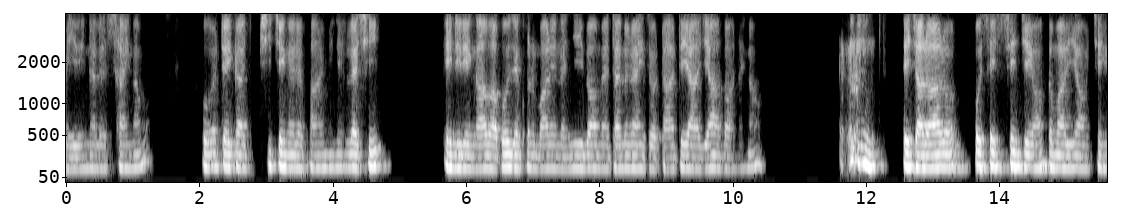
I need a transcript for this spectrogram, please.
မီတွေနဲ့လည်းဆိုင်တော့ဟိုအတိတ်ကဖြည့်ကျင့်ခဲ့တဲ့ပါရမီတွေလက်ရှိအိန္ဒိတွေ၅ပါးဘုဇင်ခုနှစ်ပါးနဲ့လည်းညီသွားမယ်ဒါနတိုင်းဆိုဒါတရားရသွားနိုင်တော့တေချာတော့ကိုယ်စိတ်စင်ကြယ်အောင်တမာရီအောင်ချိန်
